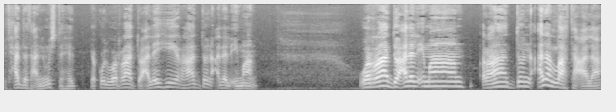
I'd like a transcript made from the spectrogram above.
يتحدث عن المجتهد يقول والراد عليه راد على الإمام. والراد على الإمام راد على الله تعالى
